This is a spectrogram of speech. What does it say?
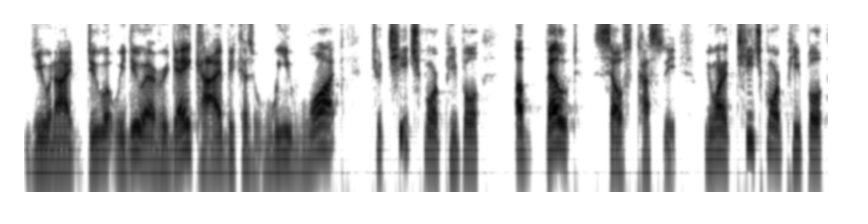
you and I do what we do every day, Kai, because we want to teach more people about self custody. We want to teach more people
